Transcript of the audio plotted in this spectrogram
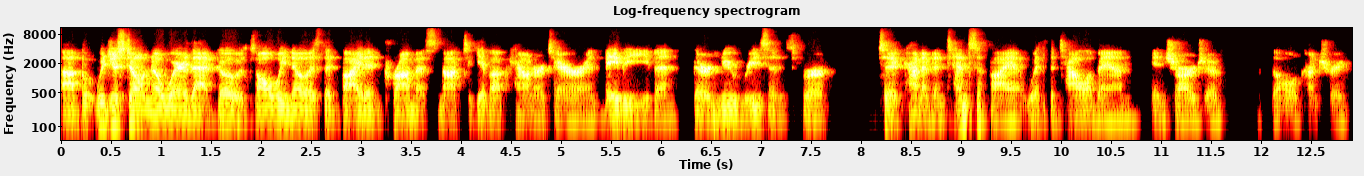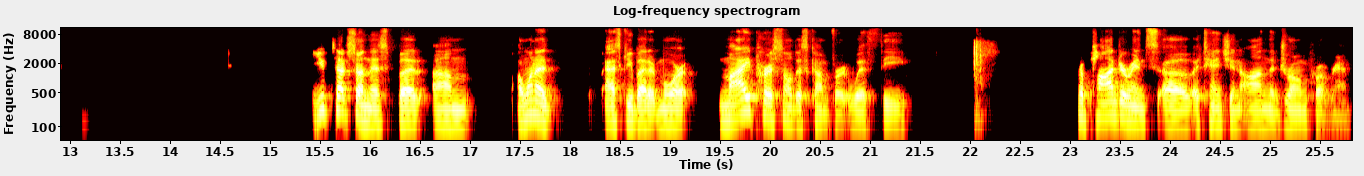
Uh, but we just don't know where that goes. All we know is that Biden promised not to give up counterterror, and maybe even there are new reasons for to kind of intensify it with the Taliban in charge of the whole country. You touched on this, but um, I want to ask you about it more. My personal discomfort with the preponderance of attention on the drone program.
